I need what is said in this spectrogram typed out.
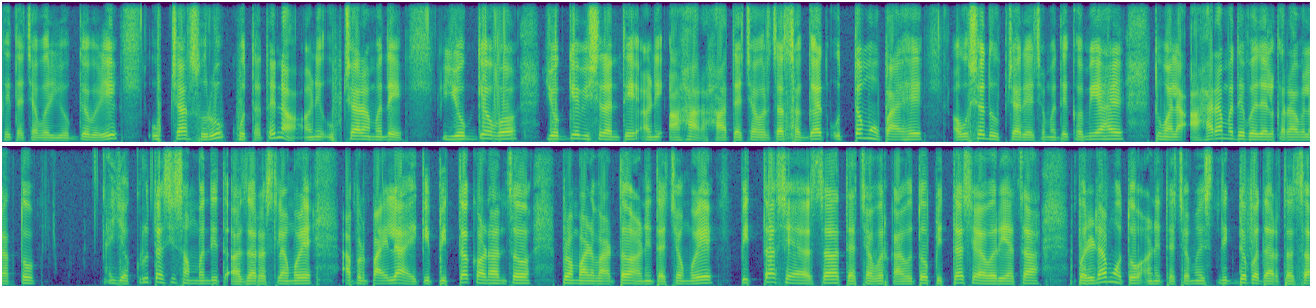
की त्याच्यावर योग्य वेळी उपचार सुरू होतात आहे ना? आणि उपचारामध्ये योग्य व योग्य विश्रांती आणि आहार हा त्याच्यावरचा सगळ्यात उत्तम उपाय आहे. औषध उपचार याच्यामध्ये कमी आहे. तुम्हाला आहारामध्ये बदल करावा लागतो. यकृताशी संबंधित आजार असल्यामुळे आपण पाहिलं आहे की पित्तकणांचं प्रमाण वाढतं आणि त्याच्यामुळे पित्ताशयाचा त्याच्यावर काय होतं? पित्ताशयावर याचा परिणाम होतो आणि त्याच्यामुळे स्निग्ध पदार्थाचं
